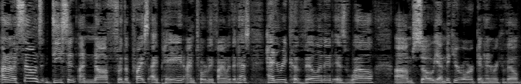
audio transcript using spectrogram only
I don't know, it sounds decent enough for the price I paid. I'm totally fine with it. It has Henry Cavill in it as well. Um, so yeah, Mickey Rourke and Henry Cavill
